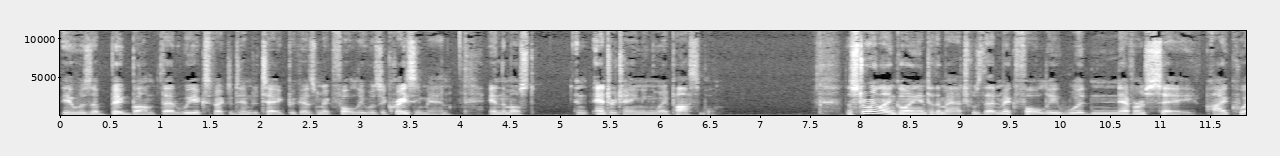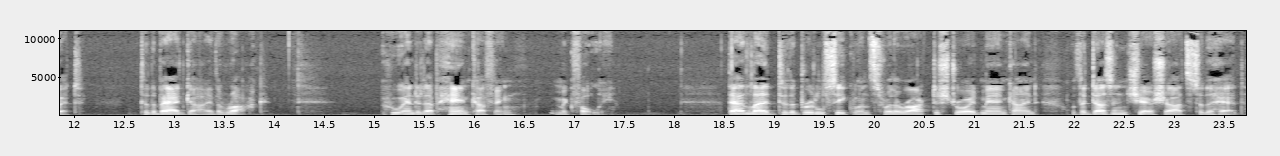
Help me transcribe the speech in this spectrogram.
It was a big bump that we expected him to take because Mick Foley was a crazy man in the most entertaining way possible. The storyline going into the match was that Mick Foley would never say, I quit, to the bad guy, The Rock, who ended up handcuffing Mick Foley. That led to the brutal sequence where The Rock destroyed mankind with a dozen chair shots to the head.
